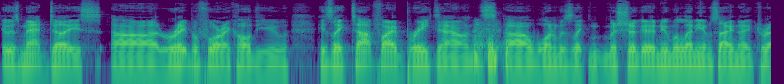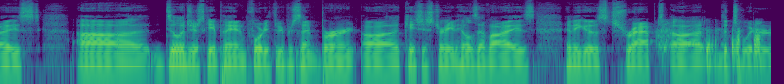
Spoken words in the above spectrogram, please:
It was Matt Dice. Uh, right before I called you, his like top five breakdowns. uh, one was like Meshuggah, New Millennium, Cyanide Christ, uh, Dillinger Escape Plan, forty three percent burnt. Uh, Acacia Strain, Hills Have Eyes, and he goes trapped. Uh, the Twitter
